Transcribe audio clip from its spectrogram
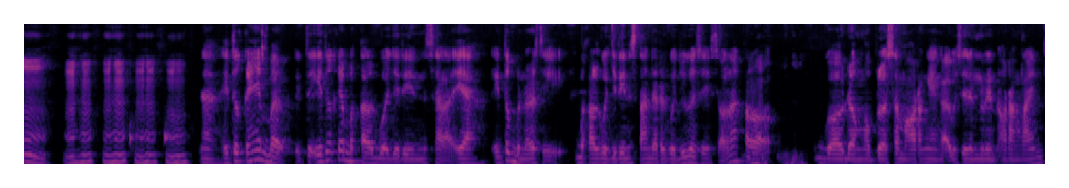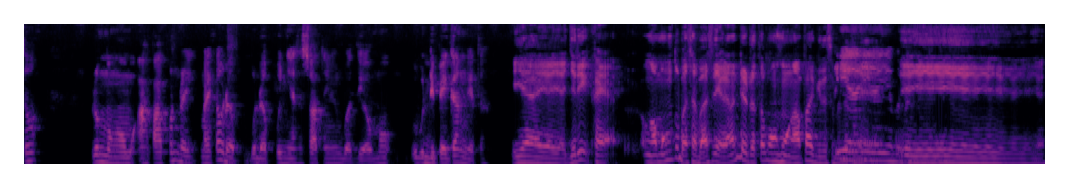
Mm, mm, mm, mm, mm. Nah itu kayaknya itu itu kayak bakal gue jadiin salah ya itu benar sih bakal gue jadiin standar gue juga sih soalnya kalau mm. gue udah ngobrol sama orang yang nggak bisa dengerin orang lain tuh lu mau ngomong apa pun mereka udah udah punya sesuatu yang buat diomong dipegang gitu. Iya iya iya jadi kayak ngomong tuh basa-basi ya karena dia udah tau mau ngomong apa gitu sebenarnya. Iya iya iya iya iya iya iya iya iya iya.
